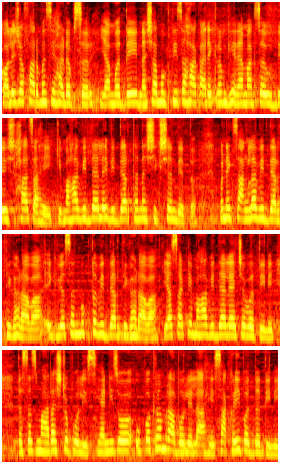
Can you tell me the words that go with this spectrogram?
कॉलेज ऑफ फार्मसी हडपसर यामध्ये नशामुक्तीचा हा कार्यक्रम घेण्यामागचा उद्देश हाच आहे की महाविद्यालय विद्यार्थ्यांना शिक्षण देतं. पण एक चांगला विद्यार्थी घडावा एक व्यसनमुक्त विद्यार्थी घडावा यासाठी महाविद्यालयाच्या वतीने तसंच महाराष्ट्र पोलीस यांनी जो उपक्रम राबवलेला आहे साखळी पद्धतीने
